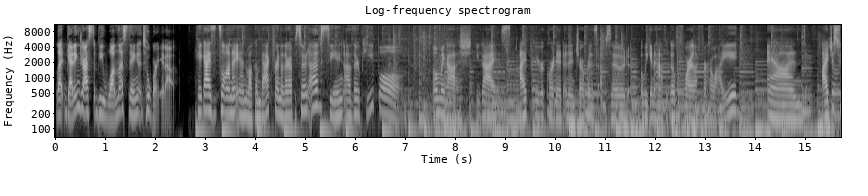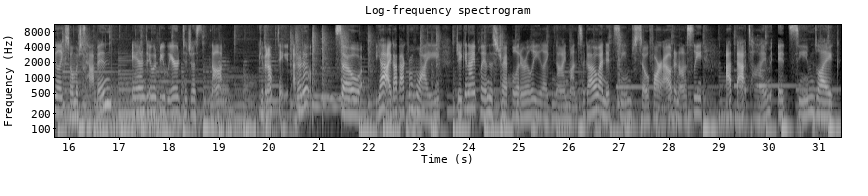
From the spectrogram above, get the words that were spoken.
Let getting dressed be one less thing to worry about. Hey guys, it's Alana, and welcome back for another episode of Seeing Other People. Oh my gosh, you guys, I pre recorded an intro for this episode a week and a half ago before I left for Hawaii. And I just feel like so much has happened, and it would be weird to just not give an update. I don't know. So, yeah, I got back from Hawaii. Jake and I planned this trip literally like nine months ago, and it seemed so far out. And honestly, at that time, it seemed like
